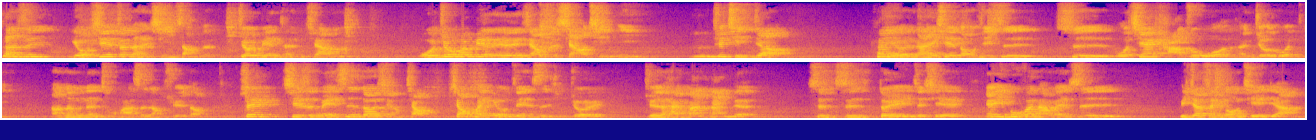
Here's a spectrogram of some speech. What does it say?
但是有些真的很欣赏的，就会变成像，我就会变得有点像是想要请益，嗯，去请教。看有哪一些东西是是我现在卡住我很久的问题，然后能不能从他身上学到？所以其实每次都想交交朋友这件事情，就会觉得还蛮难的。是是对于这些，因为一部分他们是比较成功的企业家，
